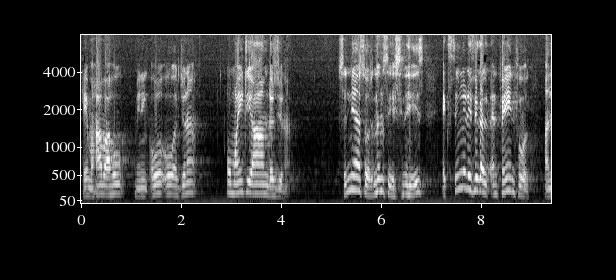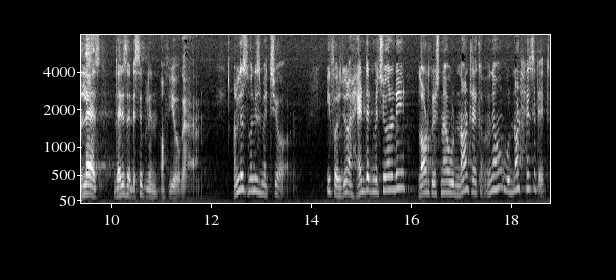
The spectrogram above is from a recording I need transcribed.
Hey Mahabahu, meaning O, O Arjuna, O mighty armed Arjuna. Sannyas or renunciation is extremely difficult and painful unless there is a discipline of yoga. Unless one is mature. If Arjuna had that maturity, Lord Krishna would not, you know, would not hesitate.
